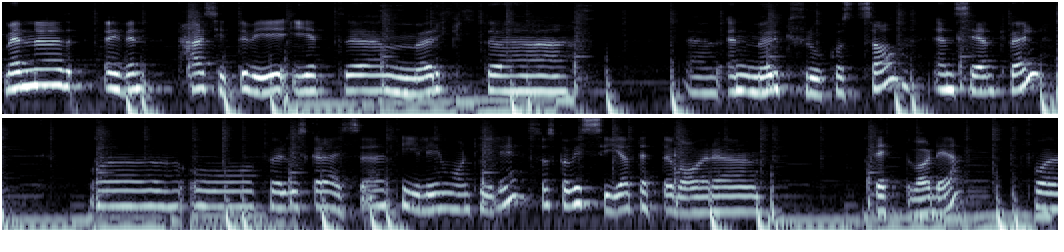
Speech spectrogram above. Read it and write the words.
Men eh, Øyvind, her sitter vi i et uh, mørkt Eh, en mørk frokostsal en sen kveld. Og, og, før vi skal reise tidlig i morgen tidlig, så skal vi si at dette var, eh, dette var det. For,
